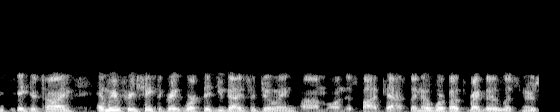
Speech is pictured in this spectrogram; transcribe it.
appreciate your time, and we appreciate the great work that you guys are doing um, on this podcast. I know we're both regular listeners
